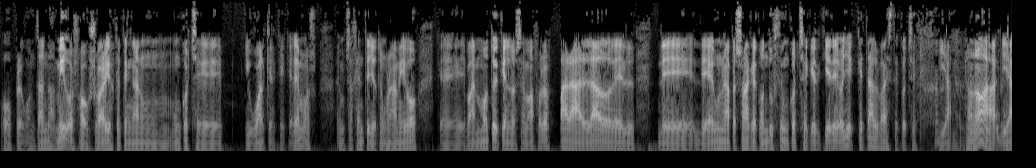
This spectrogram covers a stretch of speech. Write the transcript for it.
o preguntando a amigos o a usuarios que tengan un, un coche igual que el que queremos. Hay mucha gente, yo tengo un amigo que va en moto y que en los semáforos para al lado del, de, de una persona que conduce un coche que él quiere, oye, ¿qué tal va este coche? Y ya, no, no, a- y a-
